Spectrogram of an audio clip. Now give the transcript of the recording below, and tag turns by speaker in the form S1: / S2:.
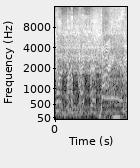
S1: one, the take that.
